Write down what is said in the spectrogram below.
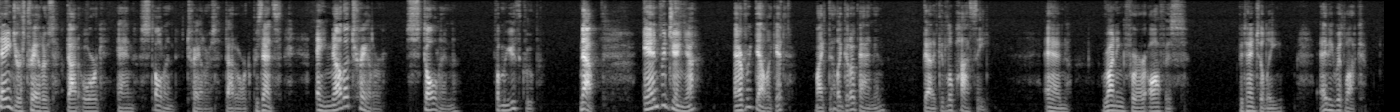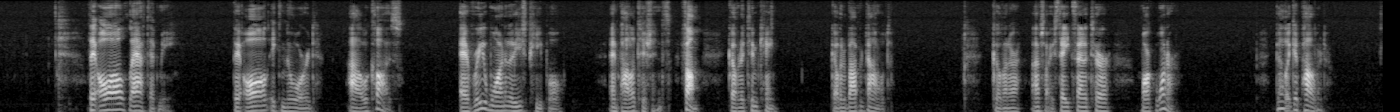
DangerousTrailers.org and StolenTrailers.org presents another trailer stolen from a youth group. Now, in Virginia, every delegate, like Delegate O'Bannon, Delegate LaPasi, and running for office, potentially Eddie Whitlock, they all laughed at me. They all ignored our cause. Every one of these people and politicians, from Governor Tim Kaine, Governor Bob McDonnell, Governor, I'm sorry, State Senator Mark Warner, Delegate Pollard,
